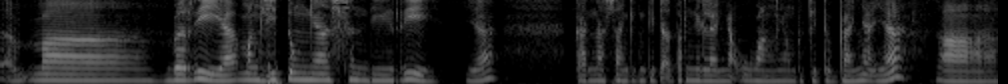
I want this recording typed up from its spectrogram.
memberi ya, menghitungnya sendiri ya. Karena saking tidak ternilainya uang yang begitu banyak ya, uh,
